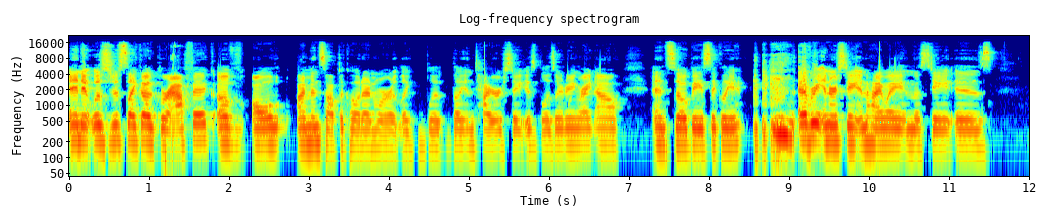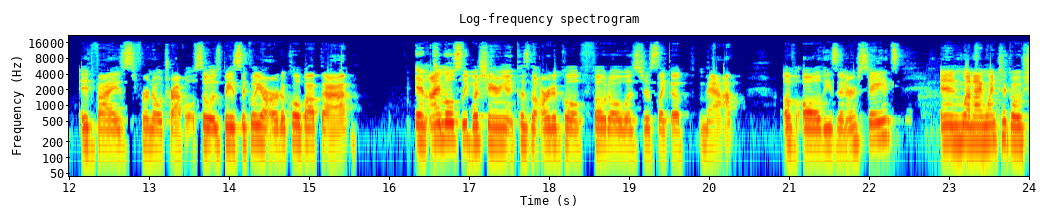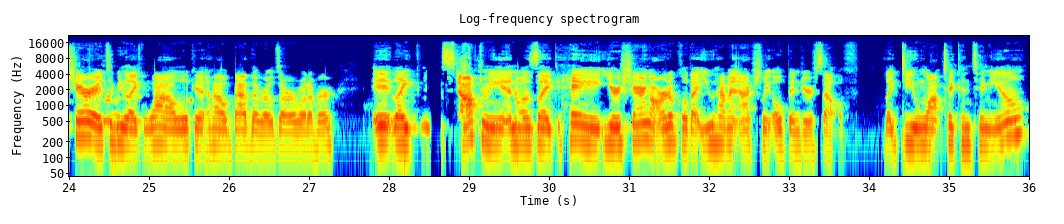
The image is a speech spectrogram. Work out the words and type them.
and it was just like a graphic of all i'm in south dakota and we're like bl- the entire state is blizzarding right now. And so basically every interstate and highway in the state is advised for no travel. So it was basically an article about that. And i mostly was sharing it because the article photo was just like a map of all these interstates. And when i went to go share it to be like wow look at how bad the roads are or whatever it like stopped me and was like, "Hey, you're sharing an article that you haven't actually opened yourself. Like, do you want to continue,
